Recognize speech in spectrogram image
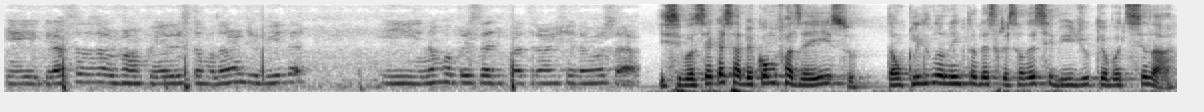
e graças ao João Pedro estou mudando de vida e não vou precisar de patrão encher meu saco. E se você quer saber como fazer isso, então clique no link na descrição desse vídeo que eu vou te ensinar.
